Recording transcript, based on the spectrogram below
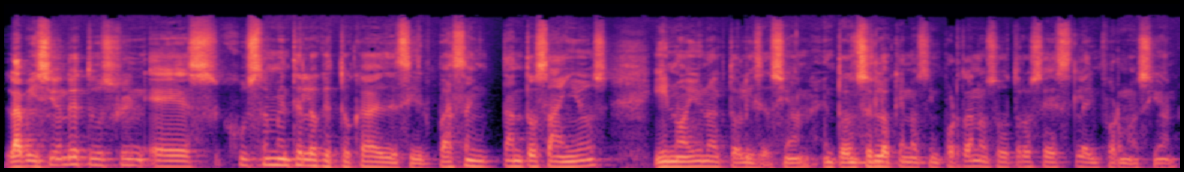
la visión de TuStream es justamente lo que toca decir. Pasan tantos años y no hay una actualización. Entonces, lo que nos importa a nosotros es la información.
